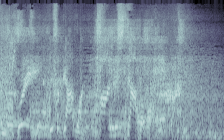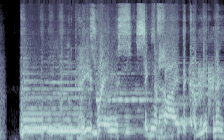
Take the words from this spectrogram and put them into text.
untrained. You forgot one. Unstoppable. Okay. These rings signify the commitment.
